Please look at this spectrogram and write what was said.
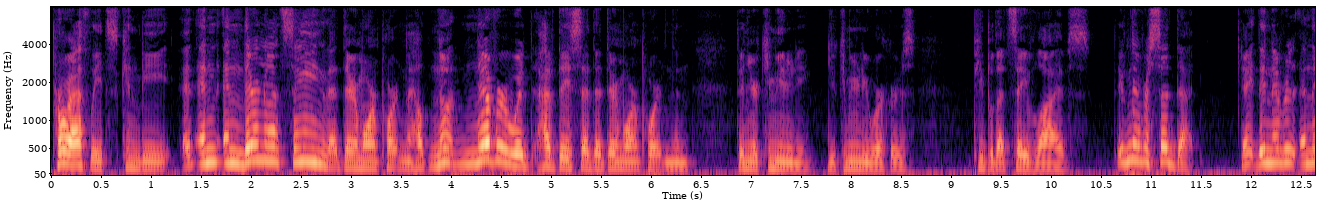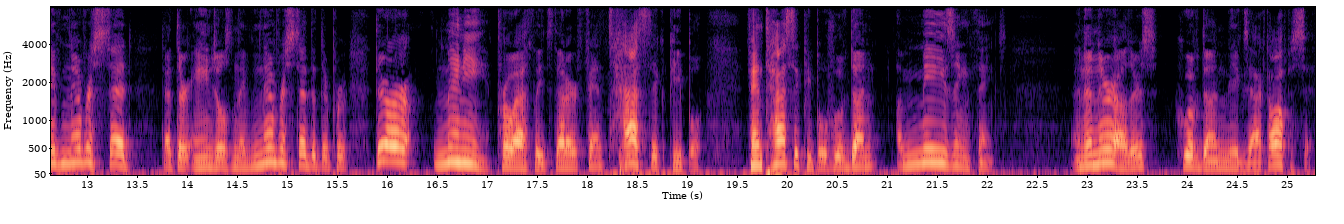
pro athletes can be and, and, and they're not saying that they're more important than health no never would have they said that they're more important than than your community your community workers people that save lives they've never said that they, they never and they've never said that they're angels and they've never said that they're pro, there are many pro athletes that are fantastic people fantastic people who have done amazing things. And then there are others who have done the exact opposite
